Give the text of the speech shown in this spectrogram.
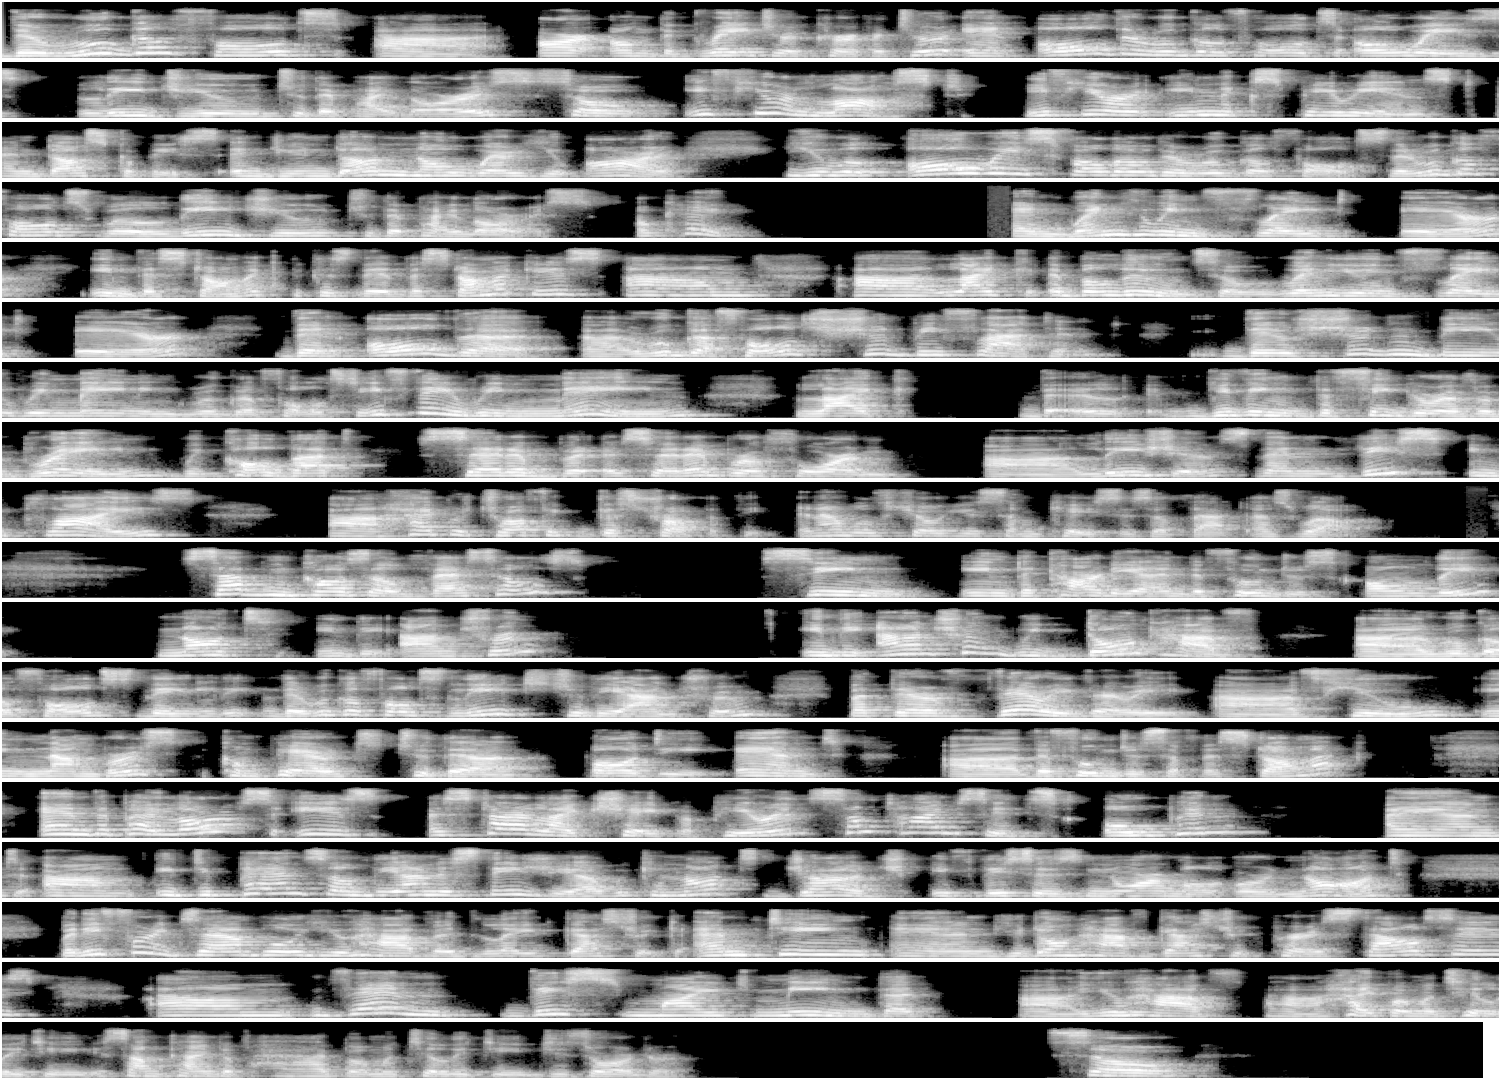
The rugal folds uh, are on the greater curvature, and all the rugal folds always lead you to the pylorus. So if you're lost, if you're inexperienced endoscopist and you don't know where you are, you will always follow the rugal folds. The rugal folds will lead you to the pylorus. Okay. And when you inflate air in the stomach, because the, the stomach is um, uh, like a balloon. So when you inflate air, then all the uh, ruga folds should be flattened. There shouldn't be remaining ruga folds. If they remain like the, giving the figure of a brain, we call that cerebr cerebroform uh, lesions, then this implies uh, hypertrophic gastropathy. And I will show you some cases of that as well. Submucosal vessels seen in the cardia and the fundus only, not in the antrum. In the antrum, we don't have uh, rugal folds. They, the rugal folds lead to the antrum, but they're very, very uh, few in numbers compared to the body and uh, the fundus of the stomach. And the pylorus is a star-like shape appearance. Sometimes it's open and um, it depends on the anesthesia. We cannot judge if this is normal or not. But if, for example, you have a delayed gastric emptying and you don't have gastric peristalsis, um, then this might mean that uh, you have uh, hypomotility, some kind of hypomotility disorder. So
